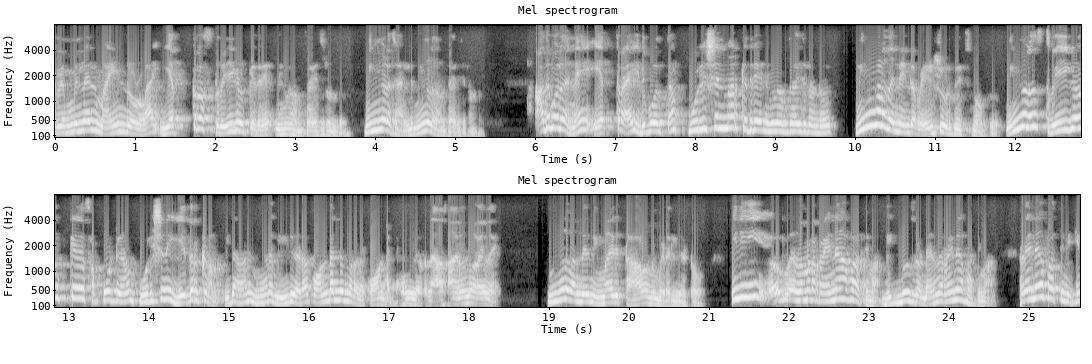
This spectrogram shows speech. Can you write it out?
ക്രിമിനൽ മൈൻഡുള്ള എത്ര സ്ത്രീകൾക്കെതിരെ നിങ്ങൾ സംസാരിച്ചിട്ടുണ്ട്? നിങ്ങളുടെ ചാനലിൽ നിങ്ങൾ സംസാരിച്ചിട്ടുണ്ട്. അതുപോലെ തന്നെ എത്ര ഇതുപോലത്തെ പുരുഷന്മാർക്കെതിരെ നിങ്ങൾ സംസാരിച്ചിട്ടുണ്ട്? നിങ്ങൾ തന്നെ അതിന്റെ റേഷ്യോ എടുത്ത് വെച്ച് നോക്ക്. നിങ്ങൾ സ്ത്രീകൾക്ക് സപ്പോർട്ട് ചെയ്യണം പുരുഷനെ എതിർക്കണം. ഇതാണ് നിങ്ങളുടെ വീഡിയോയുടെ കോണ്ടന്റ് എന്ന് പറയുന്നത്. കോണ്ടന്റ് അങ്ങനെ പറയുന്നത് ആ സാധനം എന്ന് പറയുന്നത്. നിങ്ങൾ വന്നത് നിങ്ങൾ താളൊന്നും വിടൽ കേട്ടോ. ഇനി നമ്മുടെ റെന ഫാത്തിമ ബിഗ് ബോസ് ബോസിലുണ്ടായിരുന്ന റെന ഫാത്തിമ റെന ഫാത്തിമയ്ക്ക്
